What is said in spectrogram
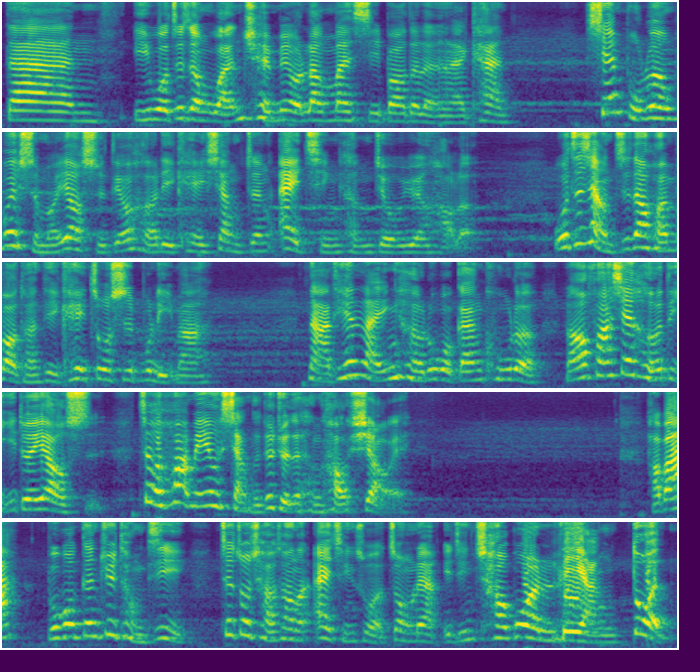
但以我这种完全没有浪漫细胞的人来看，先不论为什么钥匙丢河里可以象征爱情恒久远好了，我只想知道环保团体可以坐视不理吗？哪天莱茵河如果干枯了，然后发现河底一堆钥匙，这个画面用想着就觉得很好笑诶。好吧，不过根据统计，这座桥上的爱情锁重量已经超过了两吨，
